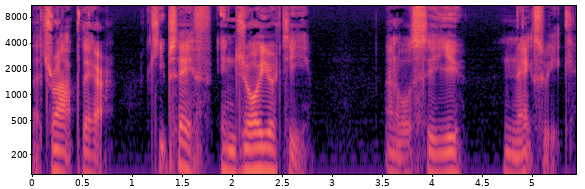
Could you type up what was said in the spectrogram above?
let's wrap there. Keep safe, enjoy your tea, and we'll see you next week.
